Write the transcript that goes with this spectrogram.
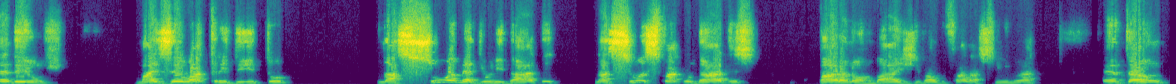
é Deus. Mas eu acredito na sua mediunidade, nas suas faculdades paranormais. Divaldo fala assim, não é? Então,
